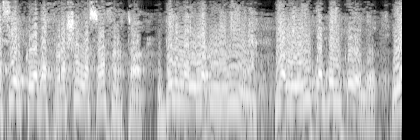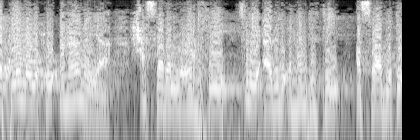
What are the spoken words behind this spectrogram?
asiirkooda furasho la soo furto bayna almu'miniina mu'miniinta baynkoodu yakuunu wuxuu ahaanayaa xasaba alcurfi sidii caadadu ahaan jirtay assaabiqi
